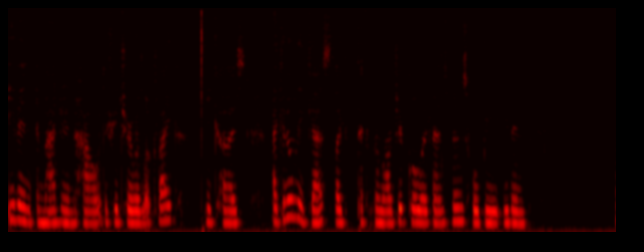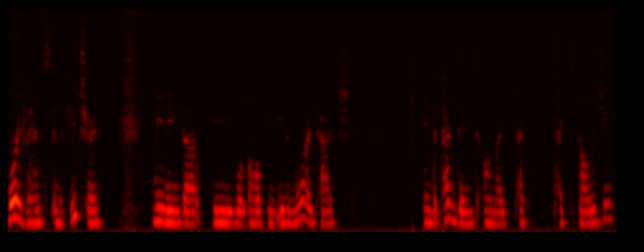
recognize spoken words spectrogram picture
even imagine how the future would look like because I can only guess like technological advancements will be even more advanced in the future, meaning that we will all be even more attached and dependent on like tech technology,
